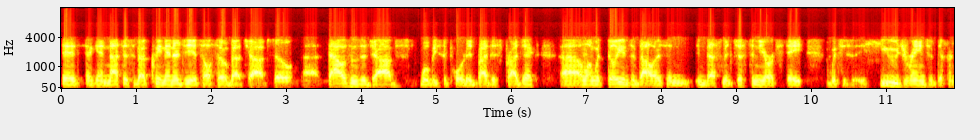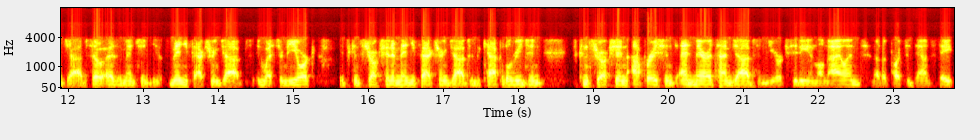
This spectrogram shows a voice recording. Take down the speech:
it again not just about clean energy; it's also about jobs. So uh, thousands of jobs will be supported by this project, uh, along with billions of dollars in investment just in New York State, which is a huge range of different jobs. So as I mentioned, you know, manufacturing jobs in Western New York, it's construction and manufacturing jobs in the capital region construction, operations, and maritime jobs in New York City and Long Island and other parts of downstate.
